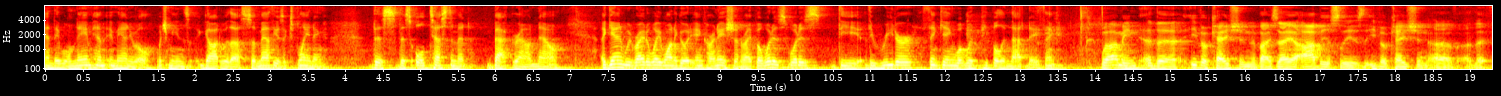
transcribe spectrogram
and they will name him Emmanuel, which means God with us. So Matthew is explaining this, this Old Testament background now. Again, we right away want to go to incarnation, right? But what is, what is the, the reader thinking? What would people in that day think? Well, I mean, uh, the evocation of Isaiah obviously is the evocation of the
